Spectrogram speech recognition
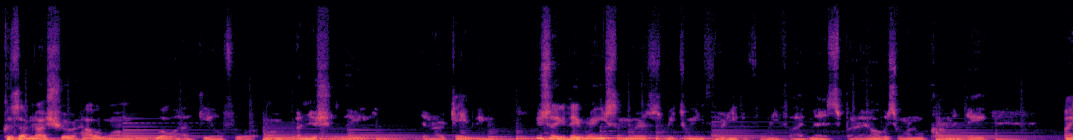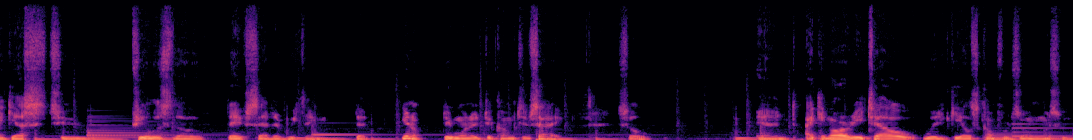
because I'm not sure how long we will have Gail for uh, initially in our taping. Usually they range somewhere between 30 to 45 minutes, but I always want to accommodate my guests to feel as though they've said everything that you know they wanted to come to say. So, and I can already tell with Gail's comfort zone once we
